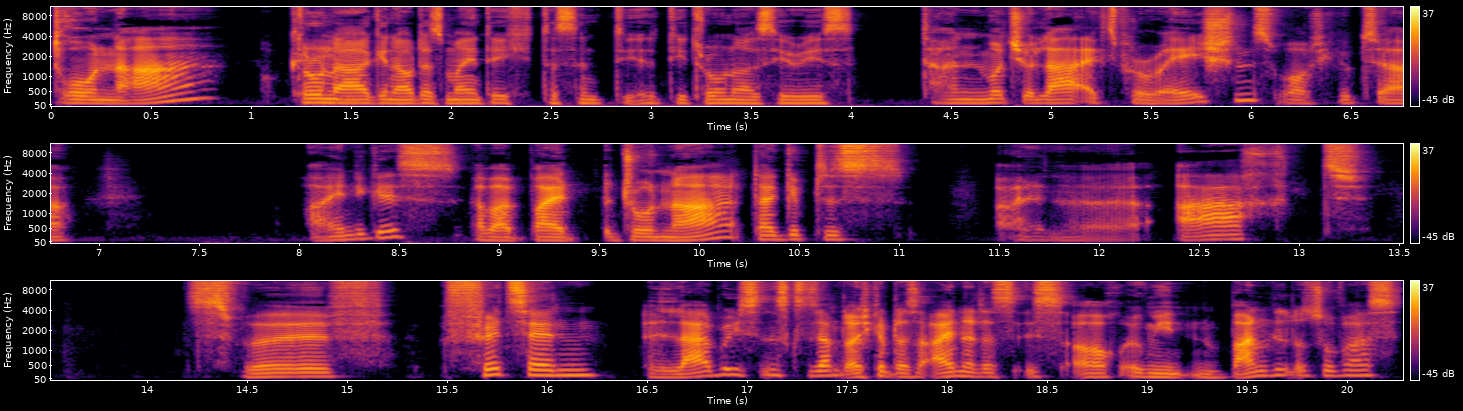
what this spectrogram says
Dronar. Okay. Dronar, genau, das meinte ich. Das sind die, die Dronar-Series. Dann Modular Explorations. Wow, hier gibt es ja einiges. Aber bei Dronar, da gibt es eine 8, 12, 14 Libraries insgesamt. Aber ich glaube, das eine, das ist auch irgendwie ein Bundle oder sowas.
